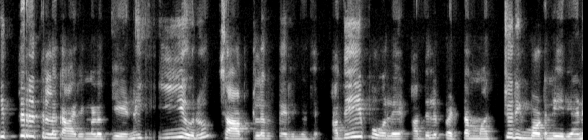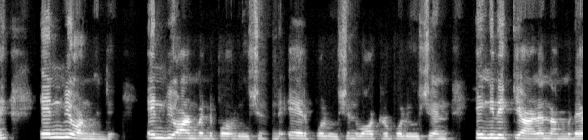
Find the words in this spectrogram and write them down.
ഇത്തരത്തിലുള്ള കാര്യങ്ങളൊക്കെയാണ് ഈ ഒരു ചാപ്റ്ററിൽ വരുന്നത്. അതേപോലെ അതിൽ പെട്ട മറ്റൊരു ഇമ്പോർട്ടന്റ് ഏരിയ ആണ് environment environment pollution air pollution water pollution എങ്ങനെയൊക്കെയാണ് നമ്മുടെ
